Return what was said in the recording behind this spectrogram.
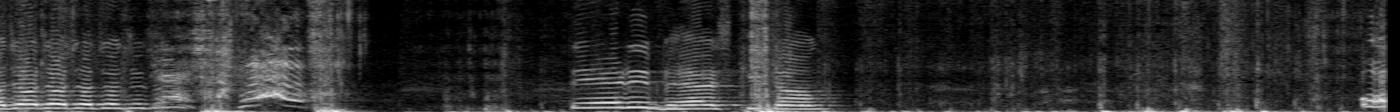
आजा आजा आजा आजा आजा तेरी भैंस की टांग। ओ!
